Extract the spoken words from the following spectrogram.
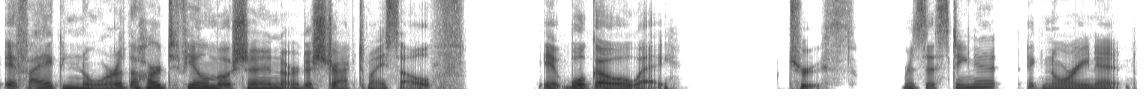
if I ignore the hard to feel emotion or distract myself, it will go away. Truth. Resisting it, ignoring it,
